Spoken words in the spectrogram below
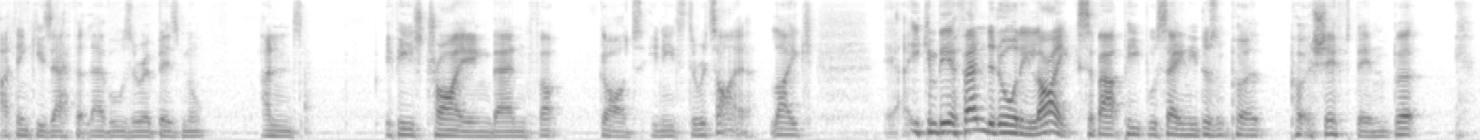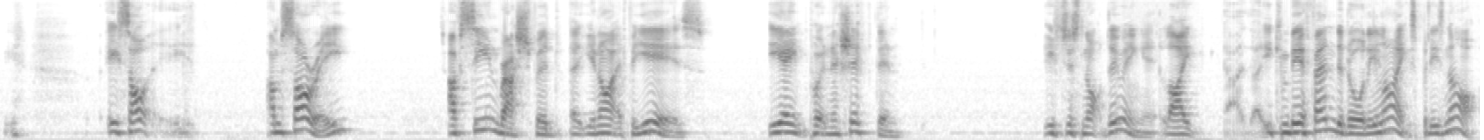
I think his effort levels are abysmal. And if he's trying, then fuck God, he needs to retire. Like, he can be offended all he likes about people saying he doesn't put put a shift in, but it's all I'm sorry. I've seen Rashford at United for years. He ain't putting a shift in. He's just not doing it. Like, he can be offended all he likes, but he's not.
